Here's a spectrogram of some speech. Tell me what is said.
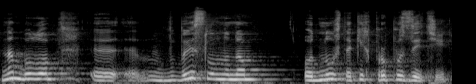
нам було е, е, висловлено одну з таких пропозицій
